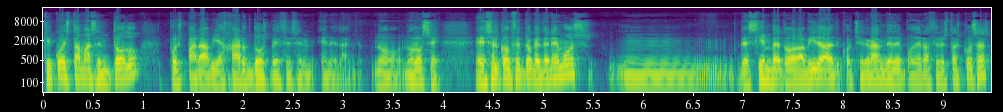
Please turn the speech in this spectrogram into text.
que cuesta más en todo, pues para viajar dos veces en, el año. No, no lo sé. Es el concepto que tenemos mm, de siempre, toda la vida, de coche grande, de poder hacer estas cosas,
